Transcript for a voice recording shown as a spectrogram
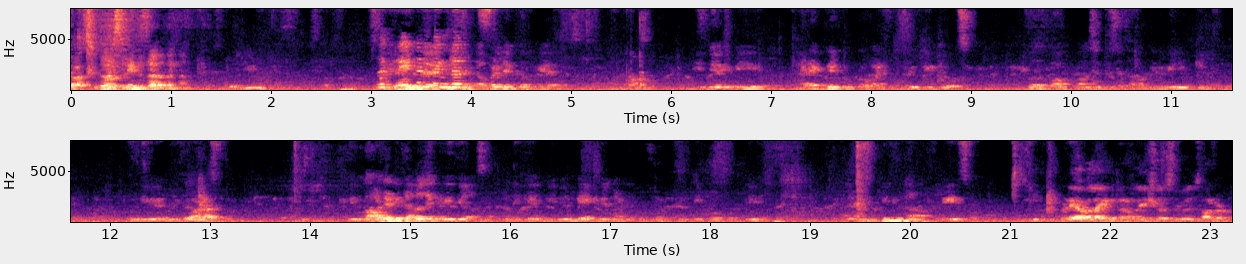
ಜಾಸ್ತಿ ತೋರಿಸ್ಲಿಕ್ಕೆ ಸರ್ ಅದನ್ನ. Sir, Greater Bengal. Double decker ಗೆ, BJP had agreed to provide 450 crores for the project which has already been implemented. We were to the- ಈಗ ಆಲ್ರೆಡಿ ಡಬಲ್ ಡೆಕ್ಕರ್ ಇದೆಯಲ್ಲ ಸರ್ ಅದಕ್ಕೆ ವಿ ವಿಲ್ ಬಿ ಅಗ್ರಿ ಮಾಡಿದ್ದು four fifty four fifty in phase ಬಿಡಿ ಅವೆಲ್ಲ internal issues will solve out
